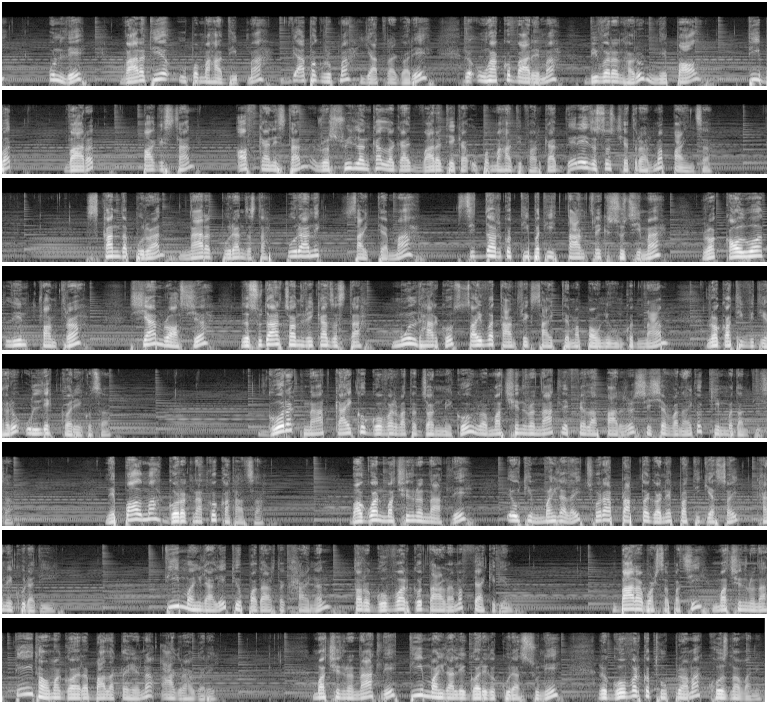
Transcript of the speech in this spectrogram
उनले भारतीय उपमहाद्वीपमा व्यापक रूपमा यात्रा गरे र उहाँको बारेमा विवरणहरू नेपाल तिब्बत भारत पाकिस्तान अफगानिस्तान र श्रीलङ्का लगायत भारतीयका उपमहाद्वीपहरूका धेरैजसो क्षेत्रहरूमा पाइन्छ। स्कन्द पुराण नारद पुराण जस्ता पौराणिक साहित्यमा सिद्धहरूको तिब्बती तान्त्रिक सूचीमा र कौलवलिन तन्त्र श्याम रहस्य र सुधार चन्द्रिका जस्ता मूलधारको शैव तान्त्रिक साहित्यमा पाउने उनको नाम र गतिविधिहरू उल्लेख गरिएको छ। गोरखनाथ गाईको गोबरबाट जन्मेको र मच्छिन्द्रनाथले फेला पारेर शिष्य बनाएको किम्बदन्ती छ। नेपालमा गोरखनाथको कथा छ। भगवान् मच्छिन्द्रनाथले एउटी महिलालाई छोरा प्राप्त गर्ने प्रतिज्ञासहित खानेकुरा दिए। ती महिलाले त्यो पदार्थ खाएनन् तर गोबरको दाँडामा फ्याँकिदिन्। बाह्र वर्षपछि मच्छिन्द्रनाथ त्यही ठाउँमा गएर बालकलाई हेर्न आग्रह गरे। मच्छिन्द्रनाथले ती महिलाले गरेको कुरा सुने र गोबरको थुप्रामा खोज्न भने।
